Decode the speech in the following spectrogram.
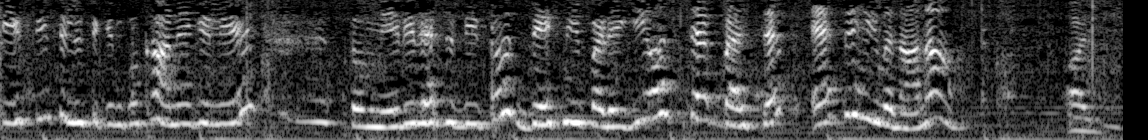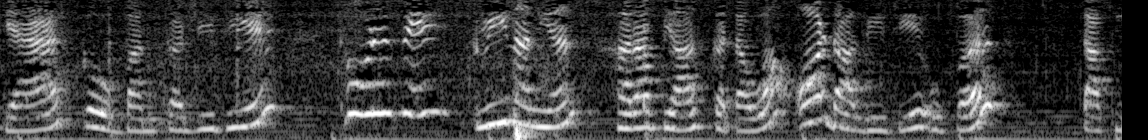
टेस्टी चिली चिकन को खाने के लिए? तो मेरी रेसिपी तो देखनी पड़ेगी और स्टेप बाय स्टेप ऐसे ही बनाना। और गैस को बंद कर दीजिए। थोड़े से ग्रीन अनियन हरा प्याज कटा हुआ और डाल दीजिए ऊपर ताकि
